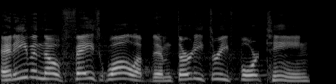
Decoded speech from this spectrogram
And even though Faith walloped them 33 14,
